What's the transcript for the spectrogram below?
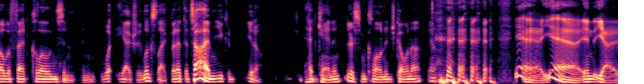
Boba Fett clones and, and what he actually looks like. But at the time, you could, you know, head canon. There's some clonage going on. You know? yeah, yeah, and yeah,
